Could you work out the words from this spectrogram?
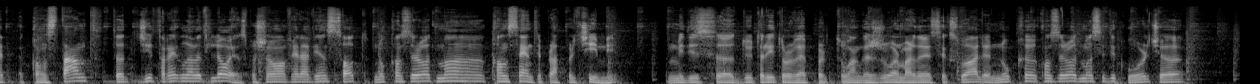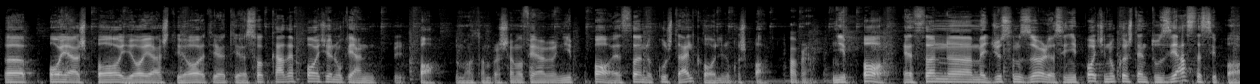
e konstant të gjithë rregullave të lojës. Për shembull, fjala vjen sot, nuk konsiderohet më konsenti pra pëlqimi, midis dy të rriturve për t'u angazhuar në marrëdhënie seksuale nuk konsiderohet më si dikur që uh, poja është po, joja është jo, etj etj. Sot ka dhe po që nuk janë po. Domethënë për shembull fjalë një po e thënë në kushte alkooli nuk është po. Po pra. Një po e thënë me gjysmë zëri ose një po që nuk është entuziaste si po,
